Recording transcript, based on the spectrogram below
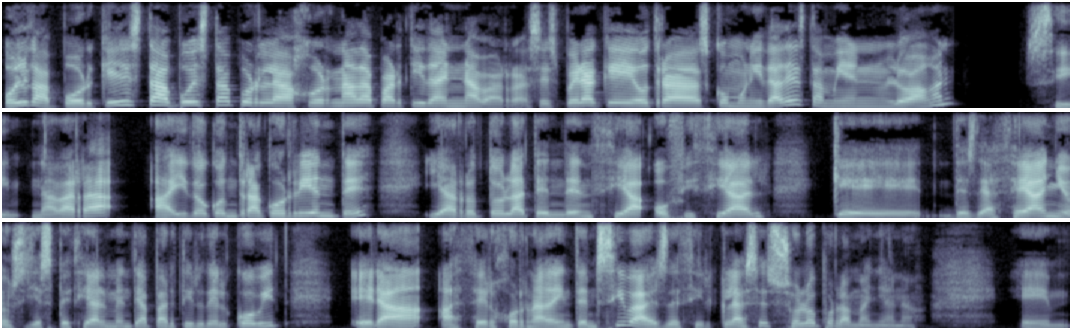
Olga, ¿por qué está apuesta por la jornada partida en Navarra? ¿Se espera que otras comunidades también lo hagan? Sí, Navarra ha ido contracorriente y ha roto la tendencia oficial que desde hace años y especialmente a partir del COVID era hacer jornada intensiva, es decir, clases solo por la mañana. Em,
